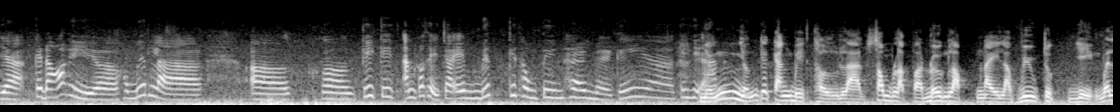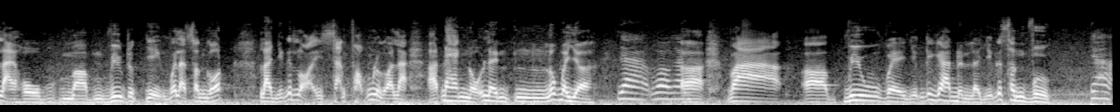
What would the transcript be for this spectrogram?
Dạ, cái đó thì ờ, không biết là ờ, ờ, cái cái anh có thể cho em biết cái thông tin thêm về cái ờ, cái dự án? Những những cái căn biệt thự là song lập và đơn lập này là view trực diện với lại hồ mà view trực diện với lại sân golf là những cái loại sản phẩm là gọi là à, đang nổi lên lúc bây giờ Dạ, vâng anh. à, và à, view về những cái garden là những cái sân vườn Dạ.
